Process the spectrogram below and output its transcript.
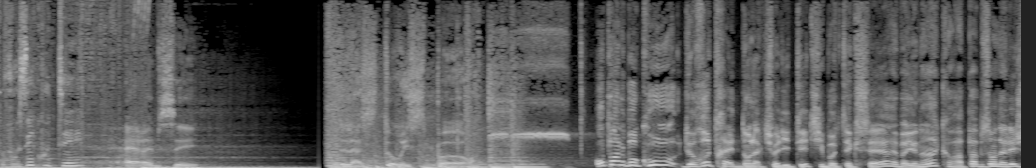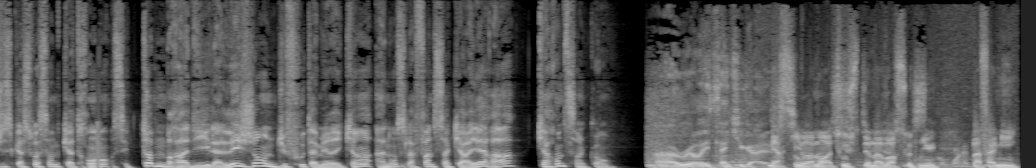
Vous écoutez RMC. La story sport. On parle beaucoup de retraite dans l'actualité, Thibaut Texer. Et ben, il y en a un qui n'aura pas besoin d'aller jusqu'à 64 ans. C'est Tom Brady, la légende du foot américain, annonce la fin de sa carrière à 45 ans. Merci vraiment à tous de m'avoir soutenu, ma famille,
